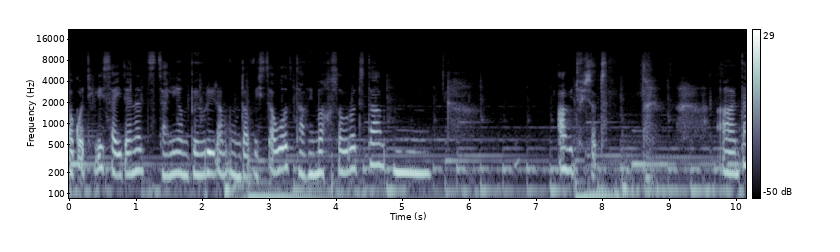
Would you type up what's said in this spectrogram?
გაკვეთილი საიდანაც ძალიან ბევრი რამ უნდა ვისწავლოთ და ვიმახსოვროთ და ავითვისოთ. და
